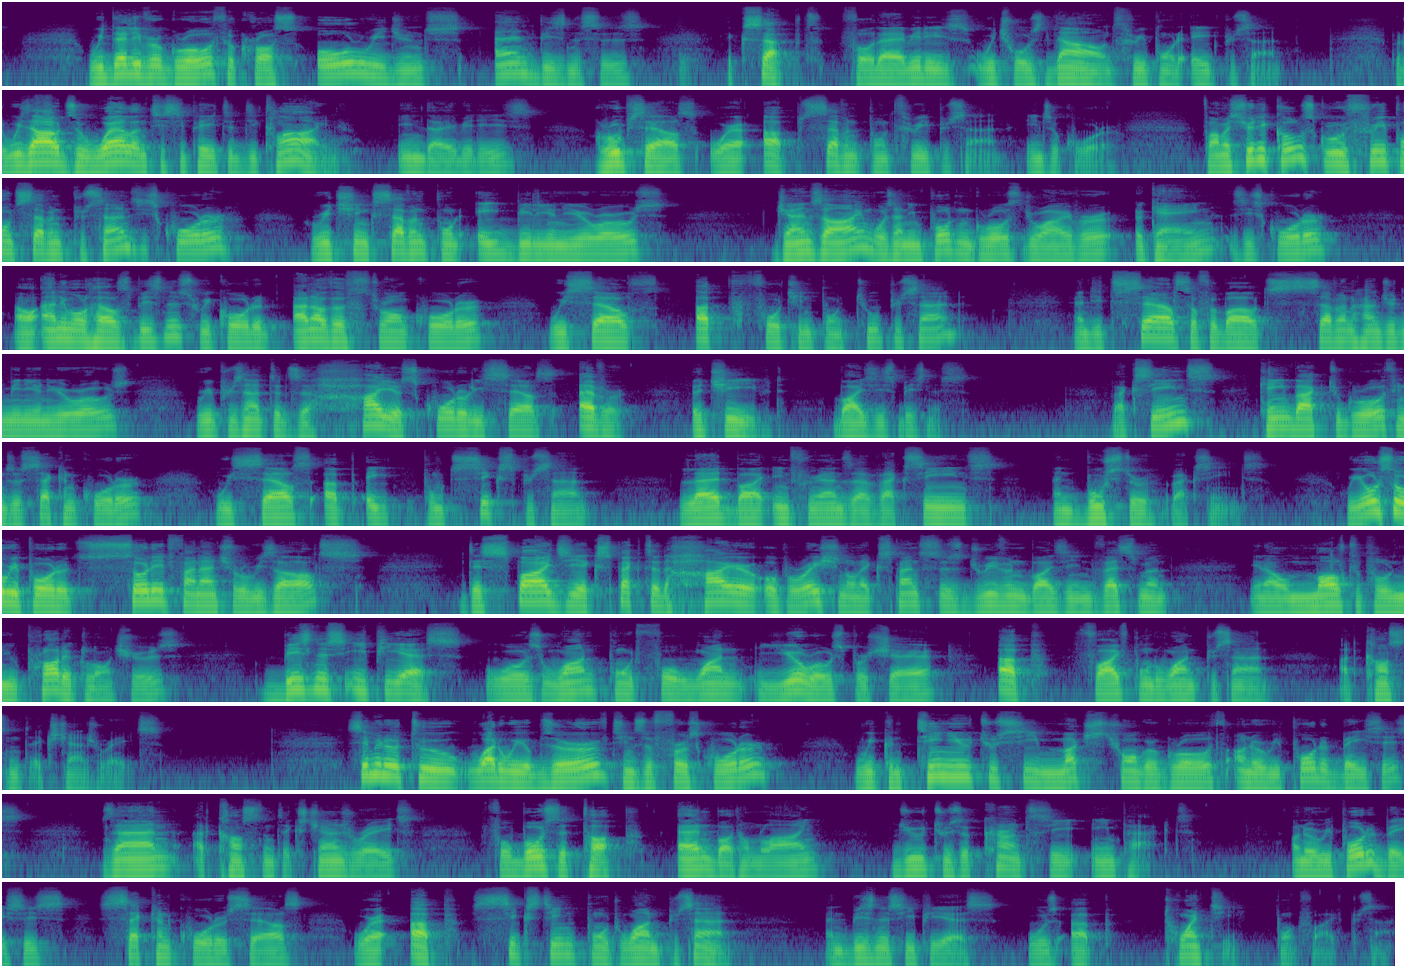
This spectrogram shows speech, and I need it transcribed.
We deliver growth across all regions and businesses, except for diabetes, which was down 3.8%. But without the well-anticipated decline in diabetes, group sales were up 7.3% in the quarter. Pharmaceuticals grew 3.7% this quarter, reaching 7.8 billion euros. Genzyme was an important growth driver again this quarter. Our animal health business recorded another strong quarter, with sales up 14.2%, and its sales of about 700 million euros represented the highest quarterly sales ever achieved by this business. Vaccines came back to growth in the second quarter, with sales up 8.6%, led by influenza vaccines and booster vaccines. We also reported solid financial results despite the expected higher operational expenses driven by the investment in our multiple new product launches. Business EPS was 1.41 euros per share, up 5.1% at constant exchange rates. Similar to what we observed in the first quarter, we continue to see much stronger growth on a reported basis than at constant exchange rates for both the top and bottom line due to the currency impact. On a reported basis, second quarter sales were up 16.1%, and business EPS was up 20.5%.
